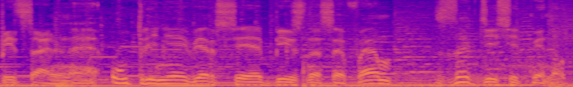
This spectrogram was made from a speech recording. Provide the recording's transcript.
Специальная утренняя версия бизнес FM за 10 минут.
